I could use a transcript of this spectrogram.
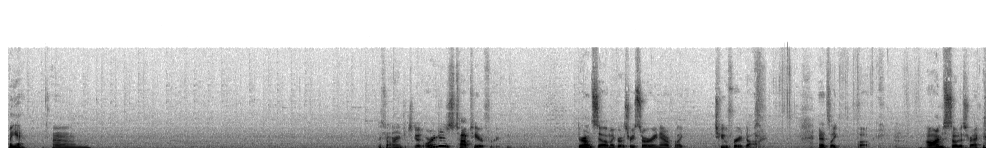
but yeah. Um, This orange is good. Orange is top tier fruit. They're on sale at my grocery store right now for like two for a dollar. And it's like, fuck. Oh, I'm so distracted.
